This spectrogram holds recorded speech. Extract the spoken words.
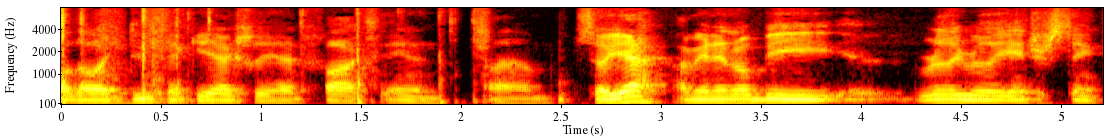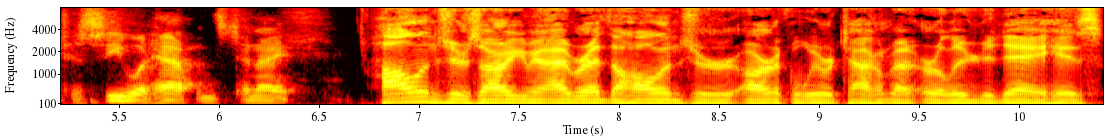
although I do think he actually had Fox in. Um, so yeah, I mean it'll be really really interesting to see what happens tonight. Hollinger's argument. I read the Hollinger article we were talking about earlier today. His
